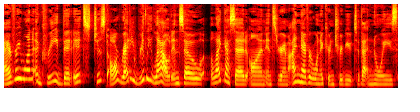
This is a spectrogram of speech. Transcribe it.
everyone agreed that it's just already really loud. And so, like I said on Instagram, I never want to contribute to that noise.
